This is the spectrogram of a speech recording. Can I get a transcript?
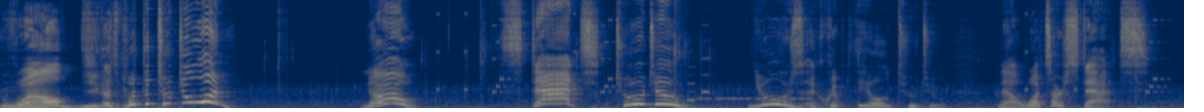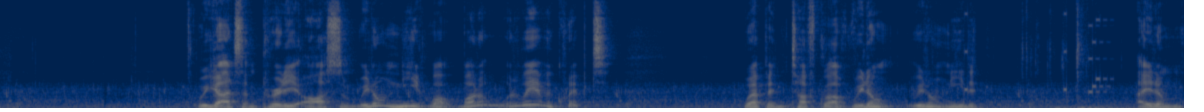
Well, let's put the tutu on! No! Stats! Tutu! Use. Equip the old tutu. Now, what's our stats? We got some pretty awesome. We don't need what? What, what do we have equipped? Weapon, tough glove. We don't. We don't need it. Item.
